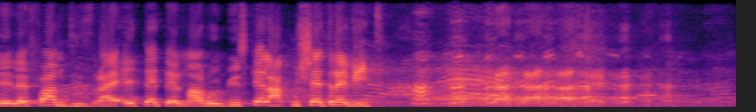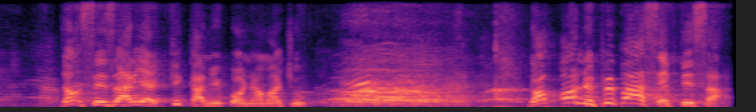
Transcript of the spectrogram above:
les femmes d'Israël étaient tellement robustes qu'elles accouchaient très vite. Donc, césarienne, Donc, on ne peut pas accepter ça.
